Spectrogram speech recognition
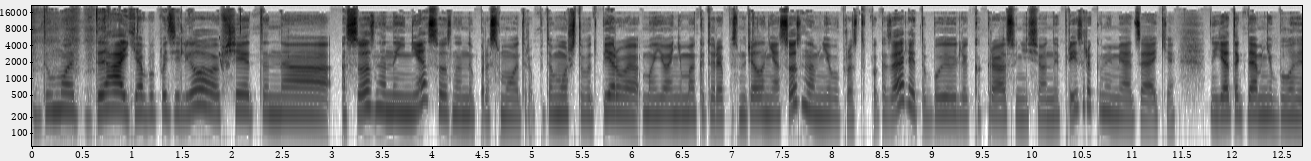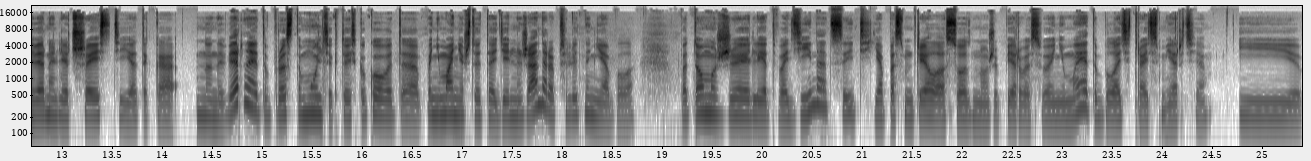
Думаю, да, я бы поделила вообще это на осознанный и неосознанный просмотр, потому что вот первое мое аниме, которое я посмотрела неосознанно, мне его просто показали, это были как раз «Унесенные призраками» Миядзаки. Но я тогда, мне было, наверное, лет шесть, и я такая, ну, наверное, это просто мультик, то есть какого-то понимания, что это отдельный жанр, абсолютно не было. Потом уже лет в одиннадцать я посмотрела осознанно уже первое свое аниме, это была «Тетрадь смерти». И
